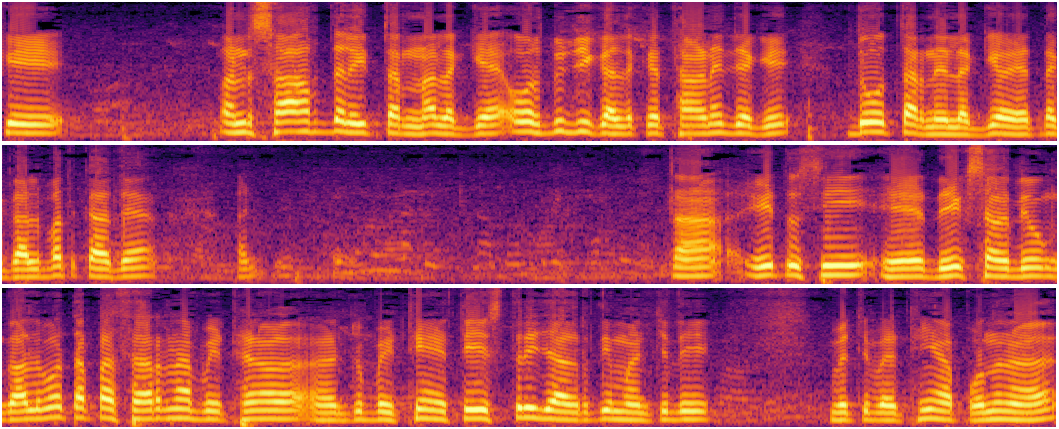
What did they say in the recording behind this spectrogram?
ਕਿ ਇਨਸਾਫ ਦੇ ਲਈ ਧਰਨਾ ਲੱਗਿਆ ਔਰ ਦੂਜੀ ਗੱਲ ਕਿ ਥਾਣੇ ਦੇ ਅੱਗੇ ਦੋ ਧਰਨੇ ਲੱਗੇ ਹੋਏ ਤਾਂ ਗੱਲਬਾਤ ਕਰਦੇ ਹਾਂ। ਤਾਂ ਇਹ ਤੁਸੀਂ ਦੇਖ ਸਕਦੇ ਹੋ। ਗੱਲਬਾਤ ਆਪਾਂ ਸਾਰਿਆਂ ਨਾਲ ਬੈਠੇ ਨਾਲ ਜੋ ਬੈਠੇ ਆ ਇੱਥੇ ਇਸਤਰੀ ਜਾਗਰਤੀ ਮੰਚ ਦੇ ਵਿੱਚ ਬੈਠੇ ਹਾਂ ਆਪਾਂ ਉਹਨਾਂ ਨਾਲ।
